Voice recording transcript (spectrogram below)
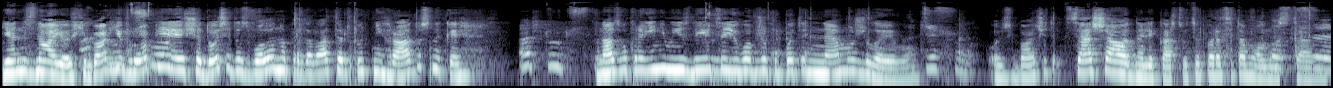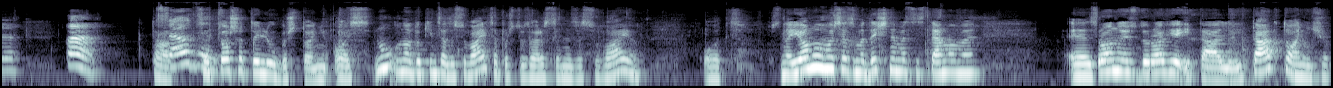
Я не знаю, хіба в Європі ще досі дозволено продавати ртутні градусники? У нас в Україні, мені здається, його вже купити неможливо. Це? Ось бачите, це ще одне лікарство, це парацетамол місцевий. Це... А, Так, це один? то, що ти любиш, Тоні. Ось. Ну, воно до кінця засувається, просто зараз я не засуваю. От. Знайомимося з медичними системами е, з охороною здоров'я Італії. Так, Тонічок?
